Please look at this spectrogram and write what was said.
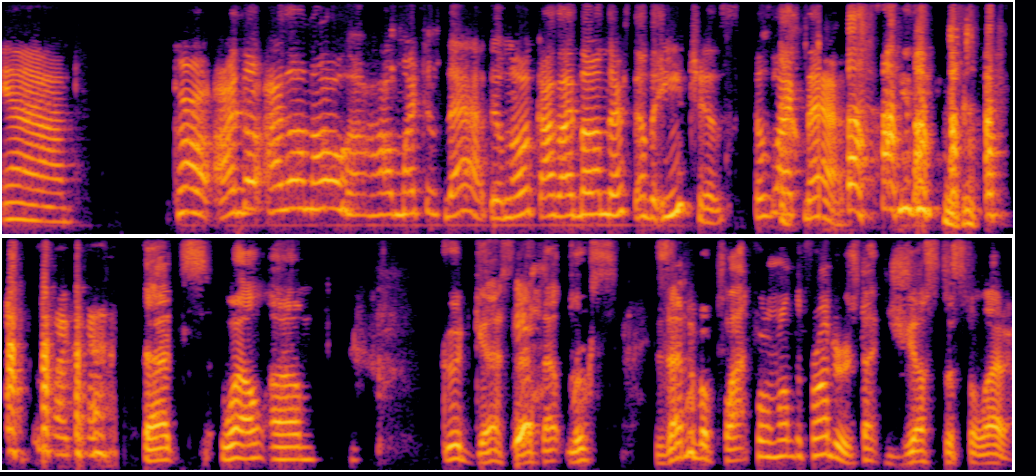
and girl, I don't I don't know how much is that, you know, because I don't understand the inches. It's like that. It's like that. That's well, um, good guess. That that looks. Does that have a platform on the front, or is that just a stiletto?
